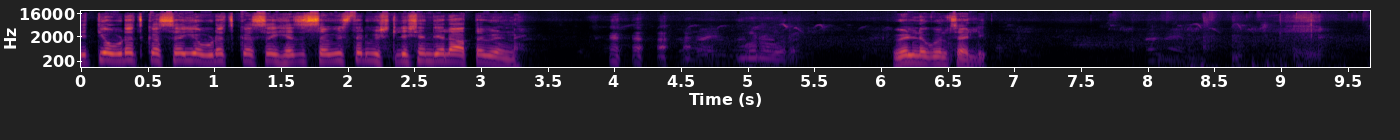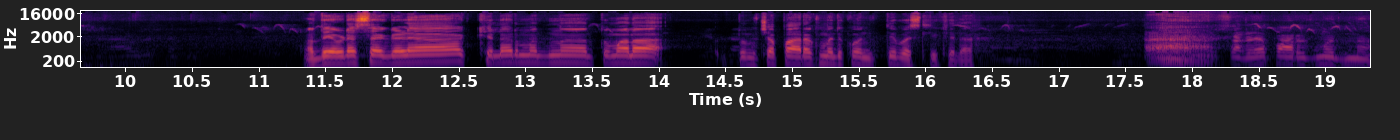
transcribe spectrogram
ते तेवढंच कसं एवढंच कसं ह्याचं सविस्तर विश्लेषण द्यायला आता वेळ नाही. बरोबर वेळ निघून चालली. आता एवढ्या सगळ्या खिलारमधनं तुम्हाला तुमच्या पार्कमध्ये कोणती बसली खिलार? सगळ्या पारक मधनं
